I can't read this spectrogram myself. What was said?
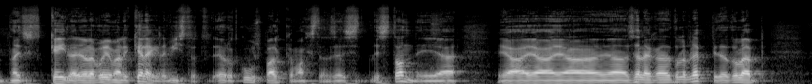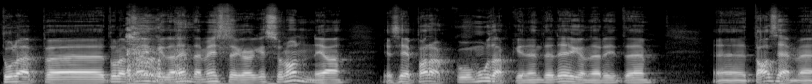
näiteks Keilal ei ole võimalik kellelegi viis tuhat eurot kuus palka maksta, see lihtsalt on nii ja ja, ja, ja, ja sellega tuleb leppida, tuleb, tuleb, tuleb mängida nende meestega, kes sul on ja, ja see paraku muudabki nende legionäride eh, taseme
